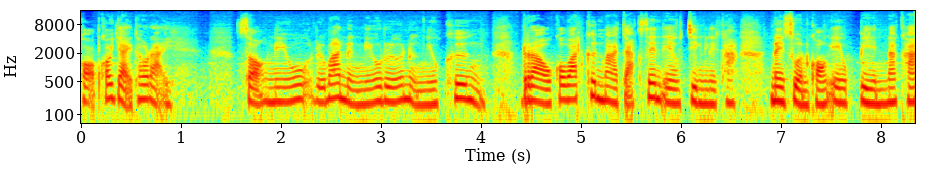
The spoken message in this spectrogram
ขอบเขาใหญ่เท่าไหร่ 2 นิ้วหรือว่า 1 นิ้วหรือ 1 นิ้วครึ่ง เราก็วัดขึ้นมาจากเส้นเอวจริงเลยค่ะ ในส่วนของเอวปีนนะคะ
